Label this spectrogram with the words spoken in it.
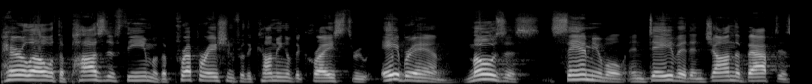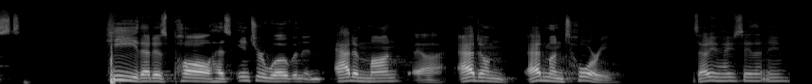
Parallel with the positive theme of the preparation for the coming of the Christ through Abraham, Moses, Samuel, and David, and John the Baptist, he, that is Paul, has interwoven an adamon, uh, adam, admonitory. Is that how you say that name?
